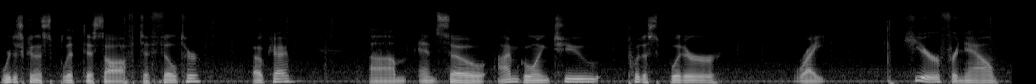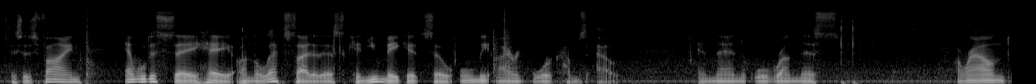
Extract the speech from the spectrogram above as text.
We're just going to split this off to filter, okay? Um, and so I'm going to put a splitter right here for now. This is fine. And we'll just say, hey, on the left side of this, can you make it so only iron ore comes out? And then we'll run this around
